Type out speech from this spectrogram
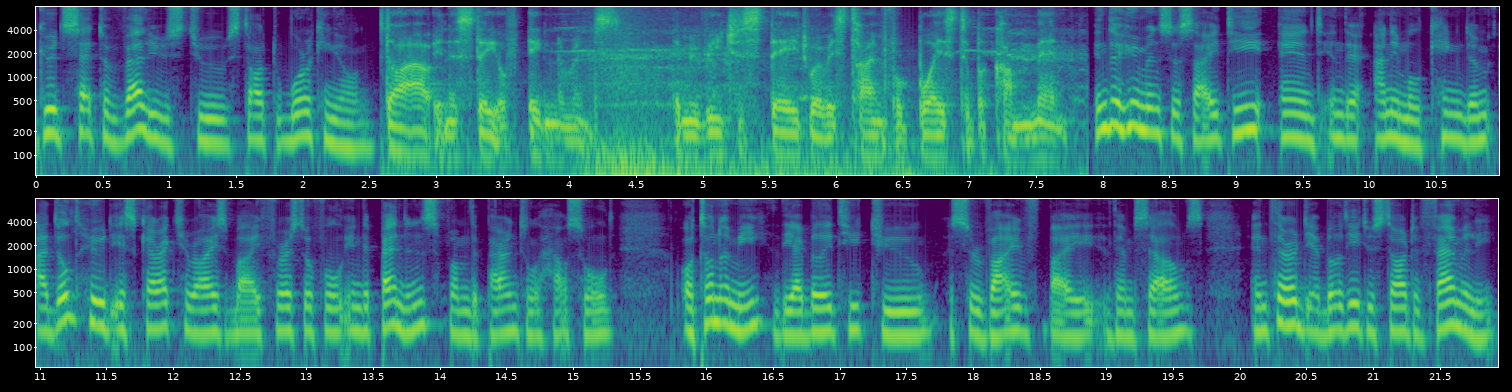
good set of values to start working on. Start out in a state of ignorance. Then we reach a stage where it's time for boys to become men. In the human society and in the animal kingdom, adulthood is characterized by, first of all, independence from the parental household, autonomy, the ability to survive by themselves, and third, the ability to start a family.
